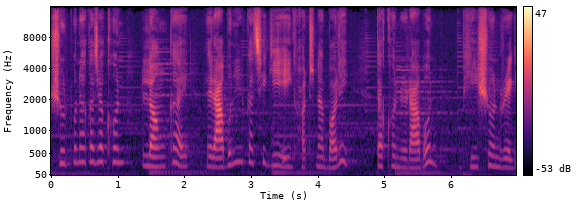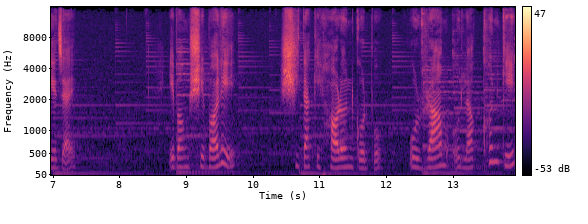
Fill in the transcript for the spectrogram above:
সূর্পনাখা যখন লঙ্কায় রাবণের কাছে গিয়ে এই ঘটনা বলে, তখন রাবণ ভীষণ রেগে যায় এবং সে বলে, সীতাকে হরণ করব ও রাম ও লক্ষণকে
